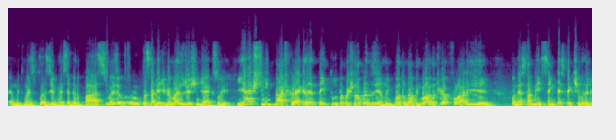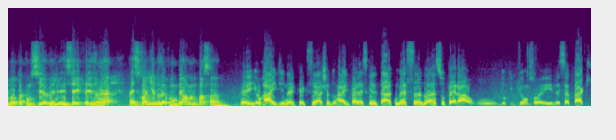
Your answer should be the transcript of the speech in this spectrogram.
é muito mais explosivo recebendo passes, mas eu, eu, gostaria de ver mais o Justin Jackson aí. E acho sim, acho que o Eckler tem tudo para continuar produzindo, enquanto o Melvin Gordon estiver fora e, honestamente, sem perspectiva dele voltar tão cedo. Ele, esse aí fez a, a escolinha do Levon Bell no ano passado. É, e o Hyde, né? O que, é que você acha do Hyde? Parece que ele está começando a superar o Duke Johnson aí nesse ataque.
